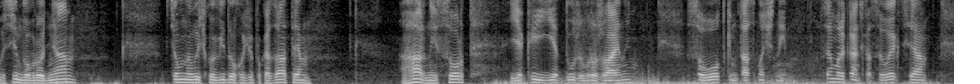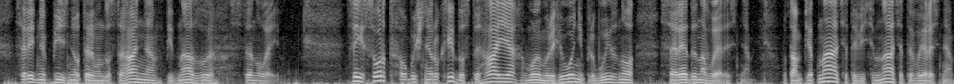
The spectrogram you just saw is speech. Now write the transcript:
Усім доброго дня. В цьому невеличкому відео хочу показати гарний сорт, який є дуже врожайним, солодким та смачним. Це американська селекція середньо-пізнього терміну достигання під назвою Стенлей. Цей сорт в обичні роки достигає в моєму регіоні приблизно середина вересня. Там 15-18 вересня.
